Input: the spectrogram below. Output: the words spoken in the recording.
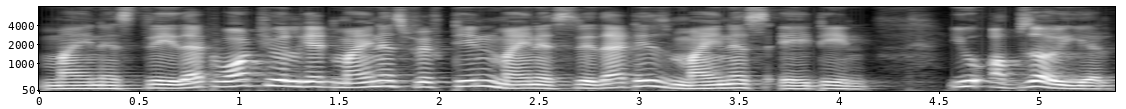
minus 3 that what you will get minus 15 minus 3 that is minus 18 you observe here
